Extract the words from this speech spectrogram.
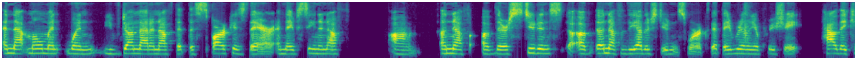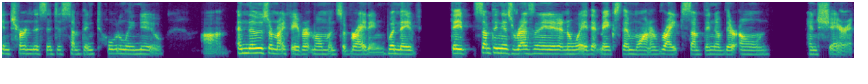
and that moment when you've done that enough that the spark is there and they've seen enough um, enough of their students uh, enough of the other students work that they really appreciate how they can turn this into something totally new. Um, and those are my favorite moments of writing when they've they've something has resonated in a way that makes them want to write something of their own and share it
